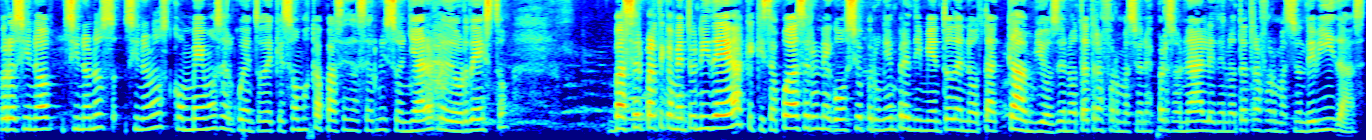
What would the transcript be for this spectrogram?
pero si no, si no, nos, si no nos comemos el cuento de que somos capaces de hacerlo y soñar alrededor de esto, va a ser prácticamente una idea que quizás pueda ser un negocio, pero un emprendimiento denota cambios, denota transformaciones personales, denota transformación de vidas.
